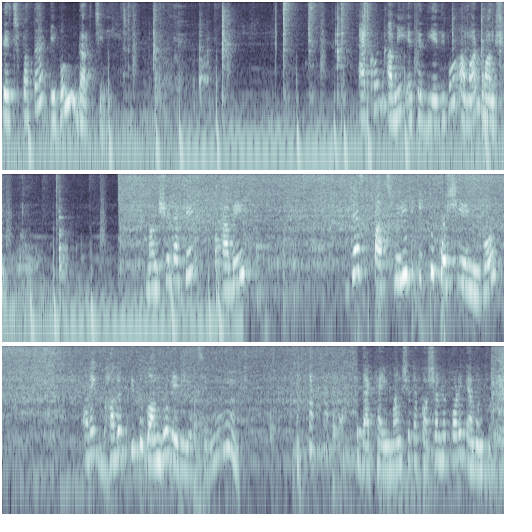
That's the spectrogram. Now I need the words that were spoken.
তেজপাতা এবং দারচিনি। এখন আমি এতে দিয়ে দিব আমার মাংসগুলো। মাংসটাকে আমি জাস্ট পাঁচ মিনিট একটু কষিয়ে নিব। অনেক ভালো কিন্তু গন্ধ বেরিয়েছে। দেখাই মাংসটা কষানোর পরে কেমন হচ্ছে।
